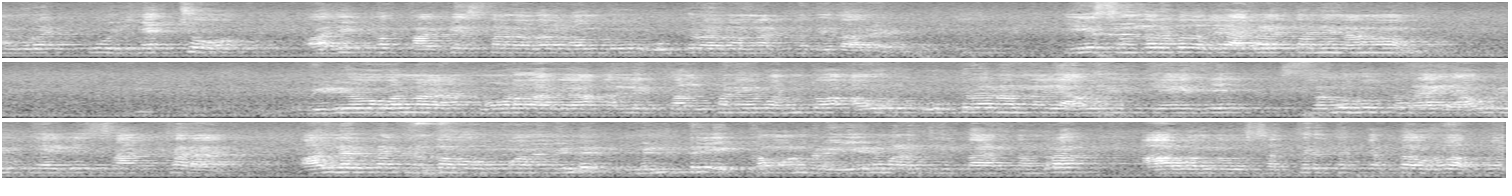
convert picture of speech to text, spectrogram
ನೂರಕ್ಕೂ ಹೆಚ್ಚು ಅಧಿಕ ಪಾಕಿಸ್ತಾನದ ಒಂದು ಉಗ್ರರನ್ನ ಕದ್ದಿದ್ದಾರೆ ಈ ಸಂದರ್ಭದಲ್ಲಿ ಆಗಲೇ ತಾನೇ ನಾನು ವಿಡಿಯೋವನ್ನ ನೋಡಿದಾಗ ಅಲ್ಲಿ ಕಲ್ಪನೆ ಬಂತು, ಅವರು ಉಗ್ರರನ್ನ ಯಾವ ರೀತಿಯಾಗಿ ಸಲಹುತ್ತರ ಯಾವ ರೀತಿಯಾಗಿ ಸಾಕ್ತಾರ? ಅಲ್ಲಿರ್ತಕ್ಕಂಥ ಒಬ್ಬ ಮಿಲಿಟರಿ ಕಮಾಂಡರ್ ಏನು ಮಾಡ್ತಿದ್ದ ಅಂತಂದ್ರೆ, ಆ ಒಂದು ಸತ್ತಿರ್ತಕ್ಕಂಥವ್ರು ಅಥವಾ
